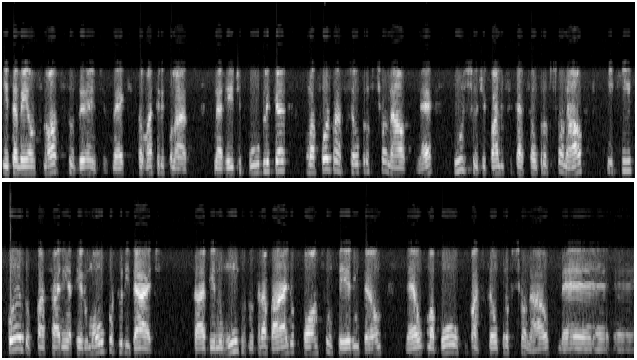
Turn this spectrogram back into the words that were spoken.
e também aos nossos estudantes né, que estão matriculados na rede pública, uma formação profissional, né, curso de qualificação profissional, e que, quando passarem a ter uma oportunidade, sabe, no mundo do trabalho, possam ter, então, né, uma boa ocupação profissional né, é,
